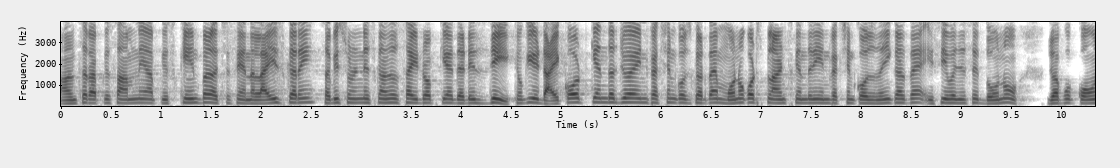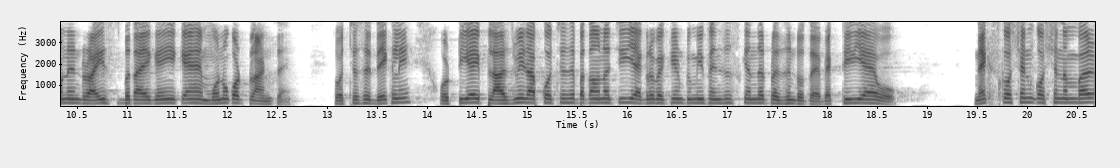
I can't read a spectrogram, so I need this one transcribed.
आंसर आपके सामने, आपकी स्क्रीन पर अच्छे से एनालाइज करें। सभी स्टूडेंट ने इसका आंसर सही ड्रॉप किया दैट इज़ डी क्योंकि ये डाइकॉट के अंदर जो है इन्फेक्शन कोज करता है मोनोकॉट्स प्लांट्स के अंदर ये इन्फेक्शन कोज नहीं करता है। इसी वजह से दोनों जो आपको कॉर्न एंड राइस बताए गए हैं, क्या है मोनोकॉट प्लांट्स हैं। तो अच्छे से देख लें, और टी आई प्लाज्मिड आपको अच्छे से पता होना चाहिए एग्रोबैक्टीरियम टूमीफेंसिस के अंदर प्रेजेंट होता है बैक्टीरिया है वो। Next question question number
